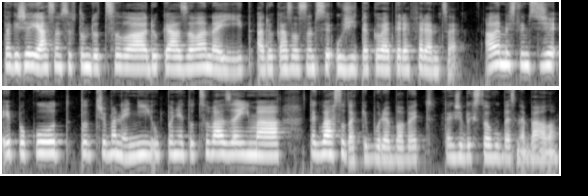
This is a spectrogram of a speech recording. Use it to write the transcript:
takže já jsem se v tom docela dokázala najít a dokázala jsem si užít takové ty reference. Ale myslím si, že i pokud to třeba není úplně to, co vás zajímá, tak vás to taky bude bavit. Takže bych z toho vůbec nebála.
